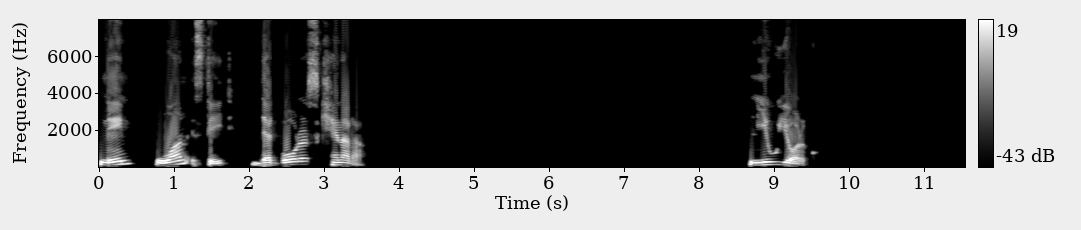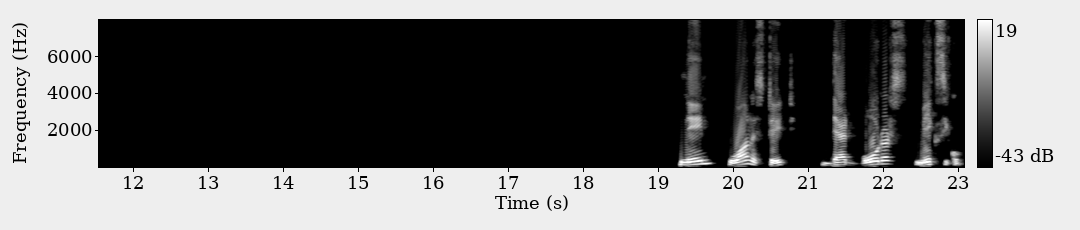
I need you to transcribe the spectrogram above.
Name one state that borders Canada. New York Name one state that borders Mexico.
